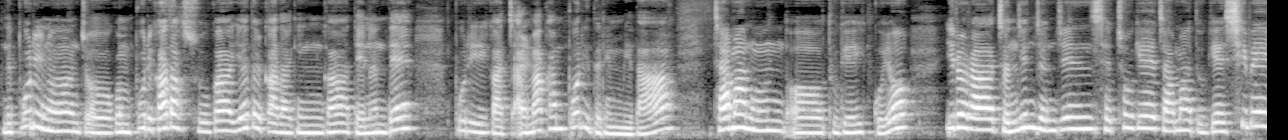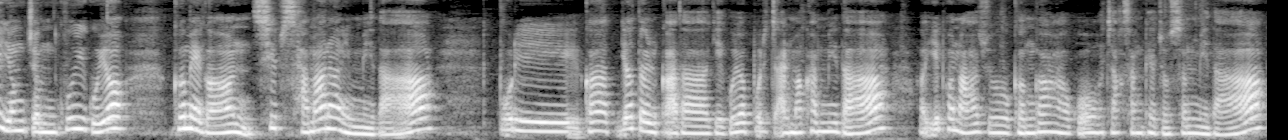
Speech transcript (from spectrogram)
근데 뿌리는 조금 뿌리 가닥 수가 8가닥인가 되는데 뿌리가 짤막한 뿌리들입니다. 자마는 어, 두 개 있고요. 이러라 전진 전진 세촉에 자마 두개 10에 0.9이고요. 금액은 14만 원입니다. 뿌리가 8가닥이고요. 뿌리 짤막합니다. 어, 잎은 아주 건강하고 작상태 좋습니다.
